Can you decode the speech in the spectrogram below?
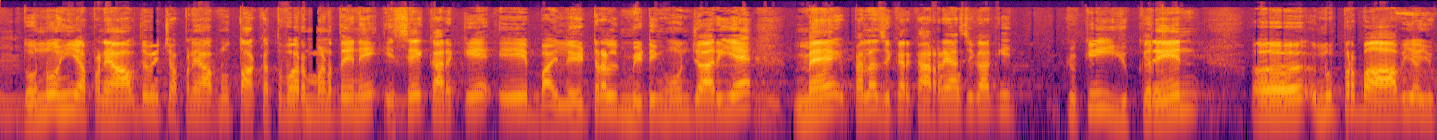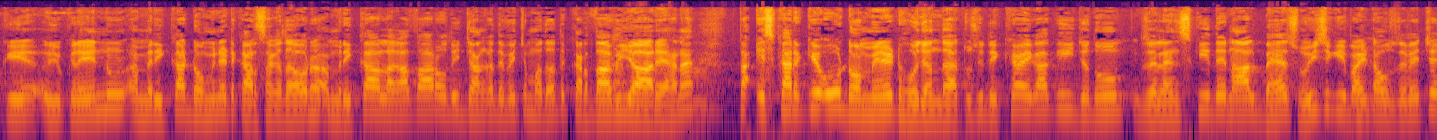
ਦੋਨੋਂ ਹੀ ਆਪਣੇ ਆਪ ਦੇ ਵਿੱਚ ਆਪਣੇ ਆਪ ਨੂੰ ਤਾਕਤਵਰ ਮੰਨਦੇ ਨੇ। ਇਸੇ ਕਰਕੇ ਇਹ ਬਾਇਲੇਟਰਲ ਮੀਟਿੰਗ ਹੋਣ ਜਾ ਰਹੀ ਹੈ। ਮੈਂ ਪਹਿਲਾਂ ਜ਼ਿਕਰ ਕਰ ਰਿਹਾ ਸੀਗਾ ਕਿ ਕਿਉਂਕਿ ਯੂਕਰੇਨ ਨੂੰ ਪ੍ਰਭਾਵ ਜਾਂ ਯੂਕੇ- ਯੂਕਰੇਨ ਨੂੰ ਅਮਰੀਕਾ ਡੋਮੀਨੇਟ ਕਰ ਸਕਦਾ ਔਰ ਅਮਰੀਕਾ ਲਗਾਤਾਰ ਉਹਦੀ ਜੰਗ ਦੇ ਵਿੱਚ ਮਦਦ ਕਰਦਾ ਵੀ ਆ ਰਿਹਾ ਹੈ ਨਾ ਤਾਂ ਇਸ ਕਰਕੇ ਉਹ ਡੋਮੀਨੇਟ ਹੋ ਜਾਂਦਾ। ਤੁਸੀਂ ਦੇਖਿਆ ਹੋਵੇਗਾ ਕਿ ਜਦੋਂ ਜ਼ੈਲੈਂਸਕੀ ਦੇ ਨਾਲ ਬਹਿਸ ਹੋਈ ਸੀਗੀ ਵਾਈਟ ਹਾਊਸ ਦੇ ਵਿੱਚ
